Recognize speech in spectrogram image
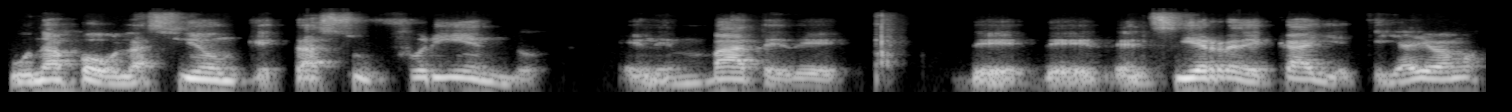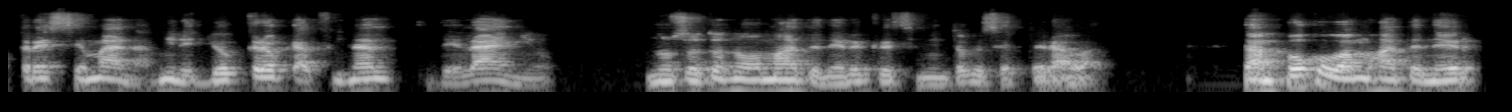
una población que está sufriendo el embate de, de, del cierre de calle, que ya llevamos tres semanas, mire, yo creo que al final del año nosotros no vamos a tener el crecimiento que se esperaba. Tampoco vamos a tener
